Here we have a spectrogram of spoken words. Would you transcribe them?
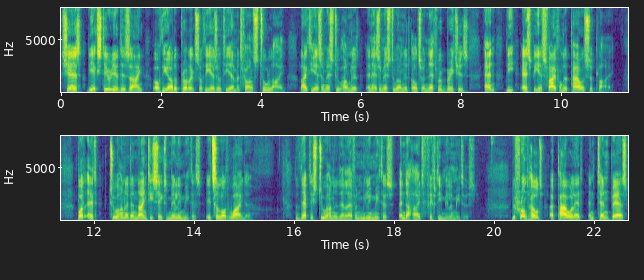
shares the exterior design of the other products of the SOTM Advanced 2 line, like the SMS200 and SMS200 Ultra network bridges and the SPS500 power supply. But at 296 mm it's a lot wider. The depth is 211 mm and the height 50 mm. The front holds a power LED and 10 pairs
